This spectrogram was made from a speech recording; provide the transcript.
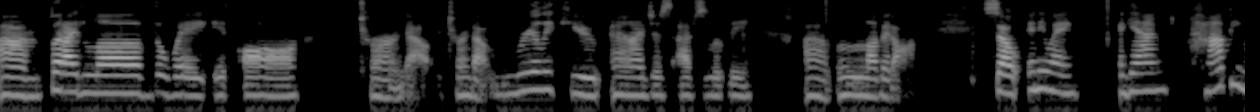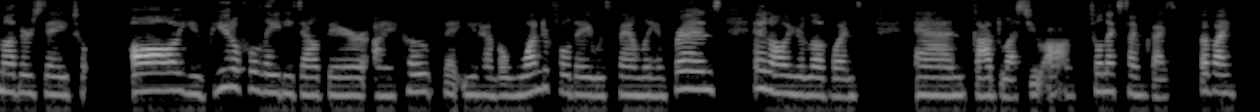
Um, but I love the way it all turned out. It turned out really cute, and I just absolutely um, love it all. So anyway, again, happy Mother's Day to all you beautiful ladies out there. I hope that you have a wonderful day with family and friends and all your loved ones. And God bless you all. Till next time, guys. Bye bye.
